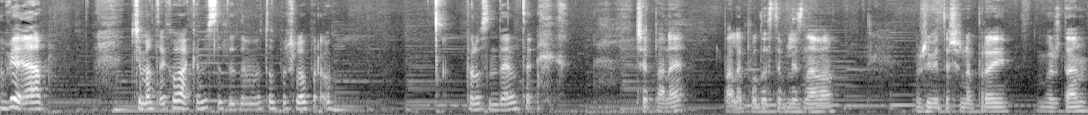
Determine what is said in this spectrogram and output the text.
Okay, ja. Če imate koga, ki mislite, da mi je to prišlo prav, prosim, delite. Če pa ne, pa lepo, da ste bili z nama. Uživajte še naprej vaš dan.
